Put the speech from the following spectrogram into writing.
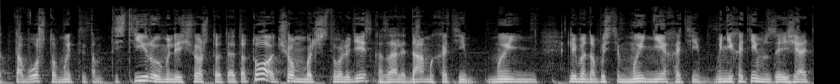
того, что мы там тестируем или еще что-то, это то, о чем большинство людей сказали, да, мы хотим. Мы, либо, допустим, мы не хотим. Мы не хотим заезжать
